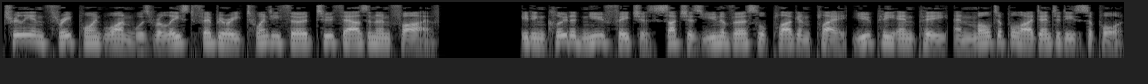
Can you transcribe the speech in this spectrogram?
Trillian 3.1 was released February 23, 2005. It included new features such as Universal Plug and Play and multiple identities support.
